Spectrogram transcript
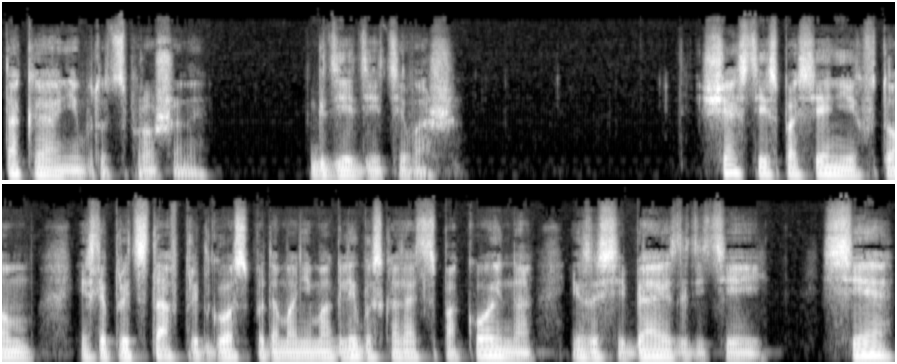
так и они будут спрошены «Где дети ваши?». Счастье и спасение их в том, если, представ пред Господом, они могли бы сказать спокойно и за себя, и за детей «Се,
